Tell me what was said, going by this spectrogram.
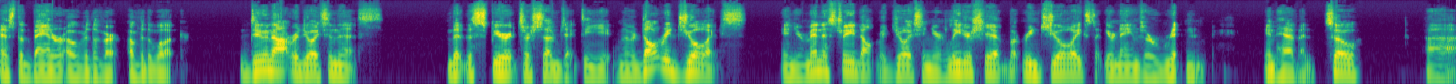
as the banner over the ver- over the book. Do not rejoice in this, that the spirits are subject to you. don't rejoice in your ministry, don't rejoice in your leadership, but rejoice that your names are written in heaven. So uh,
